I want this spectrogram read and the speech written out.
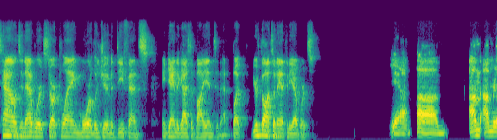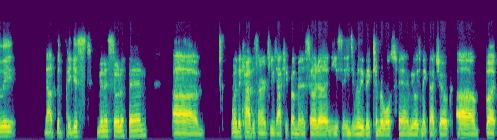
Towns and Edwards start playing more legitimate defense and getting the guys to buy into that. But your thoughts on Anthony Edwards? Yeah, um, I'm I'm really not the biggest Minnesota fan. Um, one of the captains on our team is actually from Minnesota, and he's he's a really big Timberwolves fan. We always make that joke. Um, but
